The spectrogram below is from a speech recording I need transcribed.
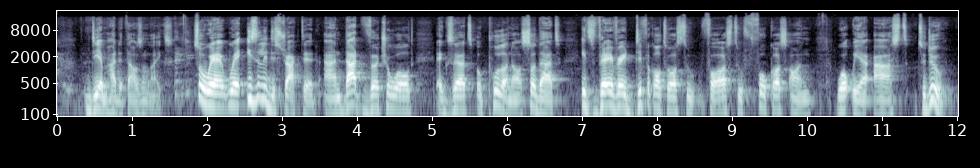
DM had a thousand likes. So we're, we're easily distracted, and that virtual world exerts a pull on us so that it's very, very difficult to us to, for us to focus on what we are asked to do.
